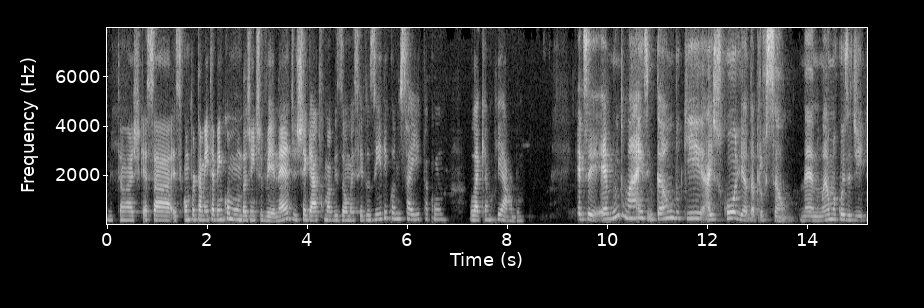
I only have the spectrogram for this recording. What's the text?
Então, acho que essa, esse comportamento é bem comum da gente ver, né? De chegar com uma visão mais reduzida e quando sair tá com o leque ampliado. Quer dizer, é muito mais, então, do que a escolha da profissão, né? Não é uma coisa de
